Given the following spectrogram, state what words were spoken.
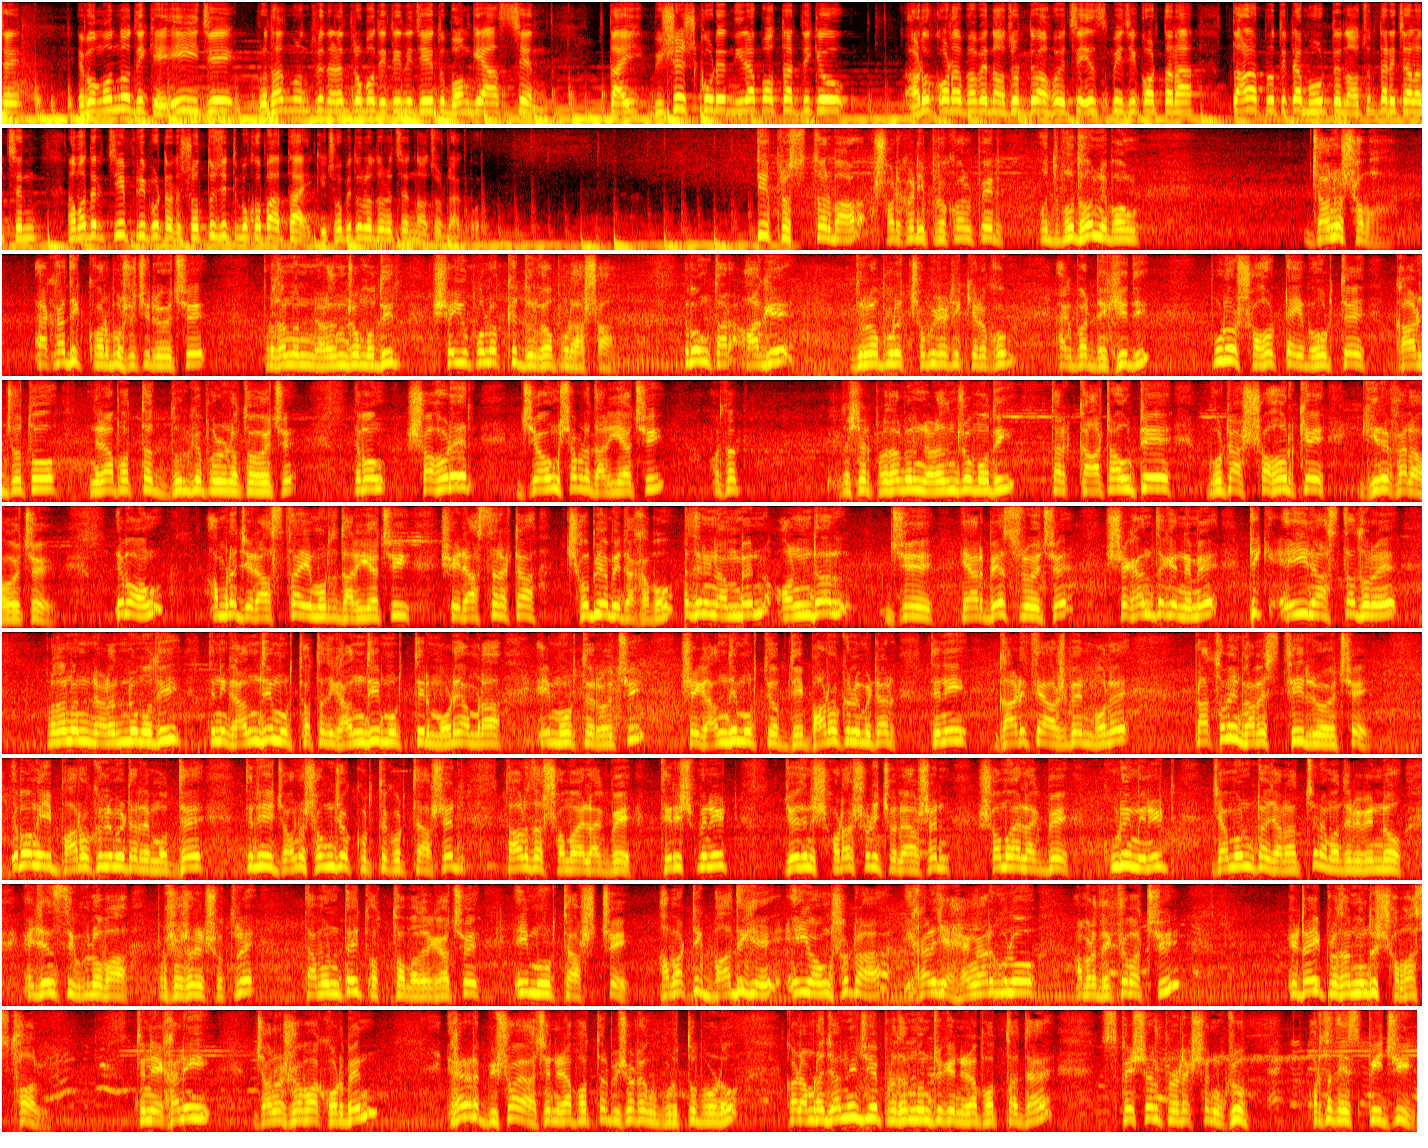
হচ্ছে এবং অন্যদিকে এই যে প্রধানমন্ত্রী নরেন্দ্র মোদী, তিনি যেহেতু বঙ্গে আসছেন, তাই বিশেষ করে নিরাপত্তার দিকেও আরও কড়াভাবে নজর দেওয়া হয়েছে এসপিজি কর্তারা। তারা প্রতিটা মুহূর্তে নজরদারি চালাচ্ছেন। আমাদের চিফ রিপোর্টার সত্যজিৎ মুখোপাধ্যায় কি ছবি তুলে ধরেছেন নজর রাখব। প্রস্তর বা সরকারি প্রকল্পের উদ্বোধন এবং জনসভা, একাধিক কর্মসূচি রয়েছে প্রধানমন্ত্রী নরেন্দ্র মোদীর সেই উপলক্ষে দুর্গাপুর আসা এবং তার আগে দুর্গাপুরের ছবিটা ঠিক কীরকম একবার দেখিয়ে দিই। পুরো শহরটা এই মুহূর্তে কার্যত নিরাপত্তার দুর্গে পরিণত হয়েছে এবং শহরের যে অংশে আমরা দাঁড়িয়ে আছি, অর্থাৎ দেশের প্রধানমন্ত্রী নরেন্দ্র মোদী, তার কাট আউটে গোটা শহরকে ঘিরে ফেলা হয়েছে এবং আমরা যে রাস্তায় এই মুহূর্তে দাঁড়িয়ে আছি, সেই রাস্তার একটা ছবি আমি দেখাবো। তিনি নামবেন অন্ডাল যে এয়ারবেস রয়েছে, সেখান থেকে নেমে ঠিক এই রাস্তা ধরে প্রধানমন্ত্রী নরেন্দ্র মোদী, তিনি গান্ধী মূর্তি, অর্থাৎ গান্ধী মূর্তির মোড়ে আমরা এই মুহূর্তে রয়েছি। সেই গান্ধী মূর্তি অবধি বারো কিলোমিটার তিনি গাড়িতে আসবেন বলে প্রাথমিকভাবে স্থির রয়েছে। এবং এই বারো কিলোমিটারের মধ্যে তিনি জনসংযোগ করতে করতে আসেন। তাহলে তার সময় লাগবে তিরিশ মিনিট। যদি সরাসরি চলে আসেন, সময় লাগবে কুড়ি মিনিট। যেমনটা জানাচ্ছেন আমাদের বিভিন্ন এজেন্সিগুলো বা প্রশাসনিক সূত্রে, তেমনটাই তথ্য আমাদের কাছে এই মুহূর্তে আসছে। আবার ঠিক বাদিকে এই অংশটা, এখানে যে হ্যাঙ্গারগুলো আমরা দেখতে পাচ্ছি, এটাই প্রধানমন্ত্রীর সভাস্থল। তিনি এখানেই জনসভা করবেন। এখানে একটা বিষয় আছে, নিরাপত্তার বিষয়টা খুব গুরুত্বপূর্ণ। কারণ আমরা জানি যে প্রধানমন্ত্রীকে নিরাপত্তা দেয় স্পেশাল প্রোটেকশন গ্রুপ অর্থাৎ এসপিজি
